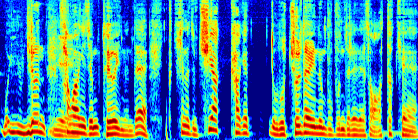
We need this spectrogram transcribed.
뭐 이- 이런 예. 상황이 지금 되어 있는데 특히나 좀 취약하게 노- 노출되어 있는 부분들에 대해서 어떻게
